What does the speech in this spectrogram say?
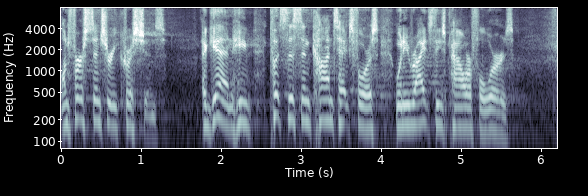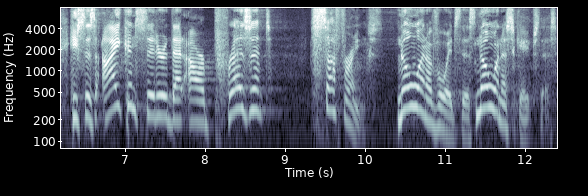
on first century Christians. Again, he puts this in context for us when he writes these powerful words. He says, I consider that our present sufferings, no one avoids this, no one escapes this.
